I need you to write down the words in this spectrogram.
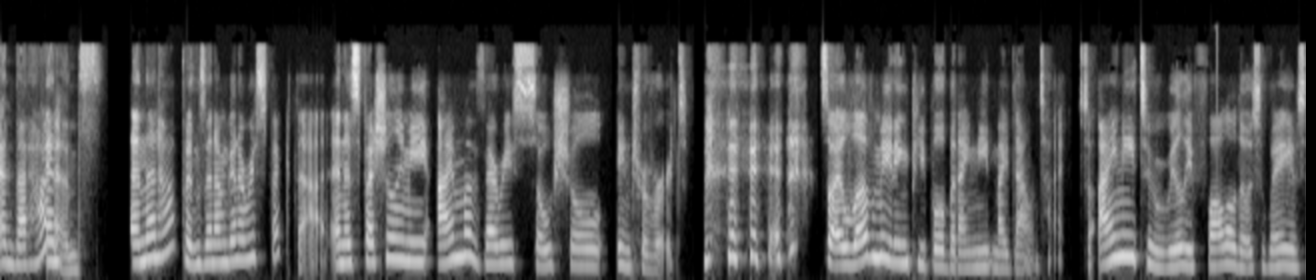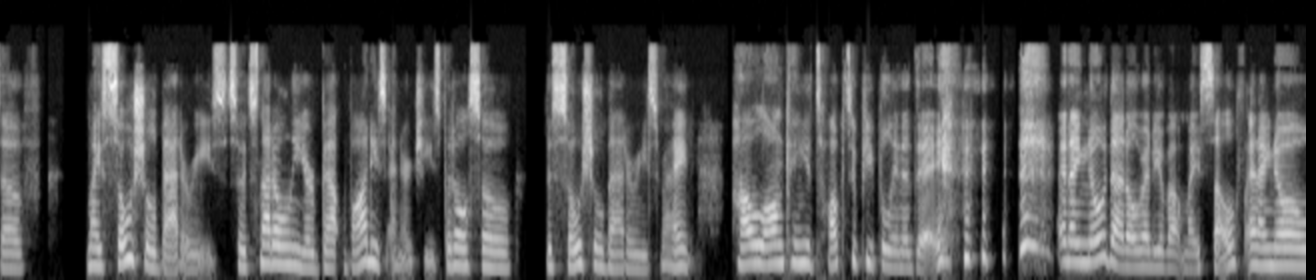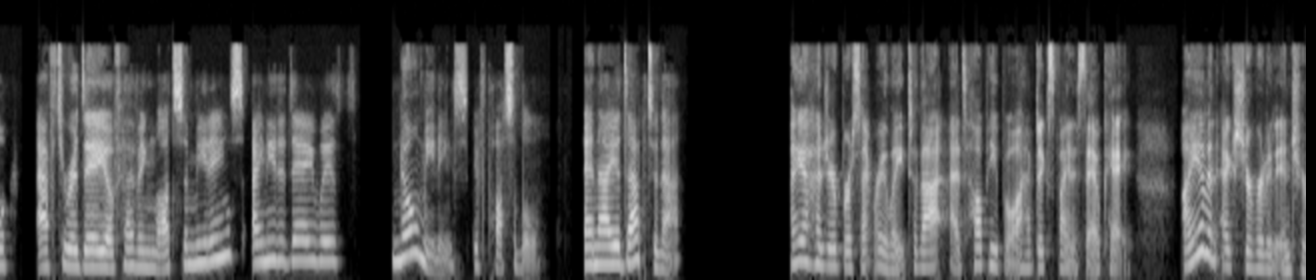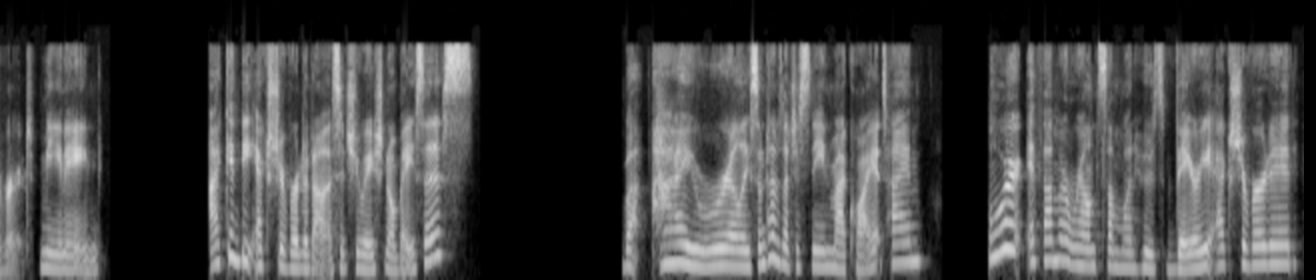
And that happens. and and that happens and i'm going to respect that. And especially me i'm a very social introvert. So i love meeting people but i need my downtime. So i need to really follow those waves of my social batteries. So it's not only your body's energies but also the social batteries right how long can you talk to people in a day and i know that already about myself and i know after a day of having lots of meetings i need a day with no meetings if possible. And I adapt to that. I 100% relate to that. I tell people I have to explain and say, okay, I am an extroverted introvert, meaning I can be extroverted on a situational basis, but I really sometimes I just need my quiet time. Or if I'm around someone who's very extroverted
